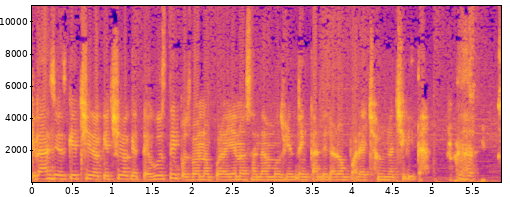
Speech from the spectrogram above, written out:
Gracias, qué chido, qué chido que te guste. Y pues bueno, por allá nos andamos viendo en Candelarón para echar una chilita.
